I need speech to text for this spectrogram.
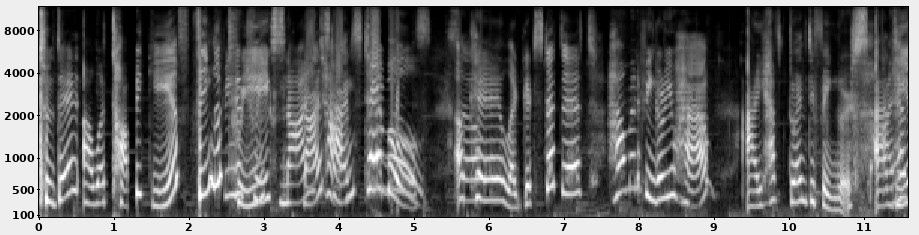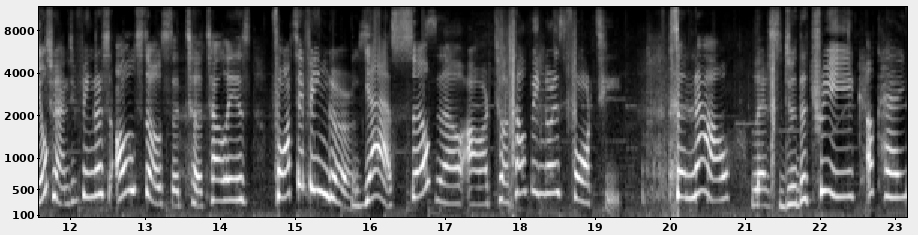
Today our topic is finger, Finger tricks, tricks, nine nine times times tables. So- okay, let's get started. How many fingers you have? I have 20 fingers. And I have you? 20 fingers also. So total is 40 fingers. Yes, so So our total finger is 40. So now let's do the trick. okay.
